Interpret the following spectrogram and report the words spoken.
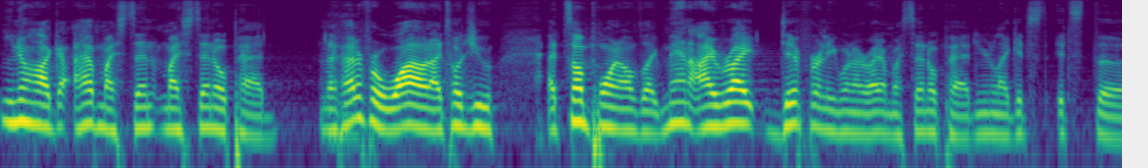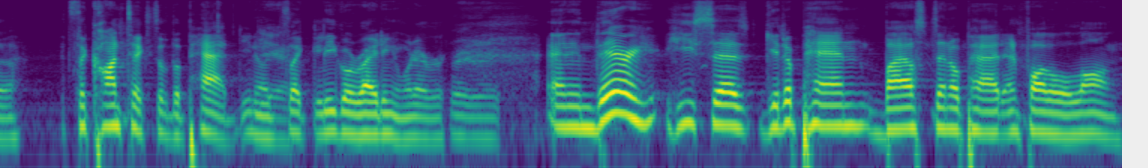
you know how I, got, I have my sten my steno pad, and I've had it for a while, and I told you at some point I was like, man, I write differently when I write on my steno pad. and You know, like it's it's the it's the context of the pad, you know, Yeah. it's like legal writing and whatever. Right, right. And in there, he- says, get a pen, buy a steno pad, and follow along.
